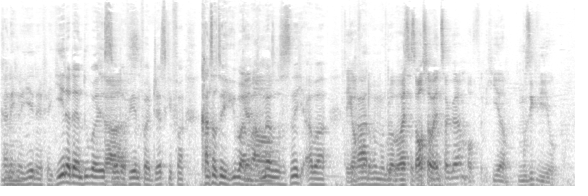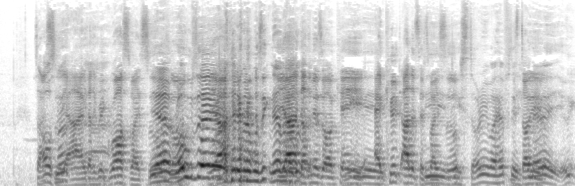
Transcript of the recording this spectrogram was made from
Kann ich nur jedem empfehlen. Jeder, der in Dubai ist, Krass. sollte auf jeden Fall Jetski fahren. Kannst natürlich überall Genau. machen, ne? so ist es nicht, aber Digga, gerade wenn man Dubai weißt du das auch so bei Instagram? Auf hier, Musikvideo. Sah aus, Weißt du, ne? Ja, ich dachte Rick Ross, weißt du. Ja, so. Rose! Ja. Ihr mit der Musik, ne? Ja, ich dachte mir so, okay, Die- er killt alles jetzt, die, weißt du. die Story war heftig. Die Story-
